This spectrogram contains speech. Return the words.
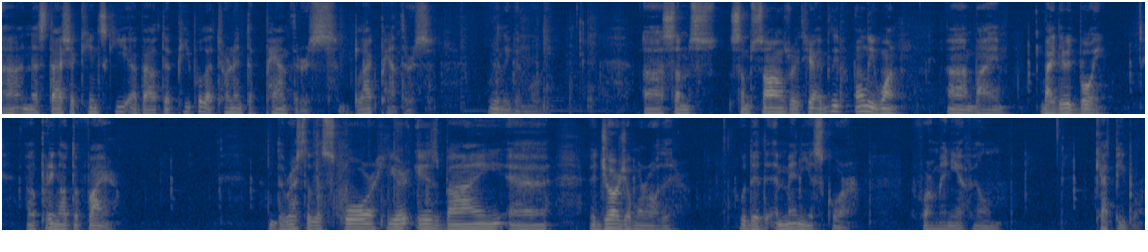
uh, Nastassja Kinski about the people that turn into panthers, Black Panthers. Really good movie uh, some some songs right here. I believe only one um, by by David Bowie, uh, "Putting Out the Fire." The rest of the score here is by uh, Giorgio Moroder, who did a many a score for many a film. Cat People.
